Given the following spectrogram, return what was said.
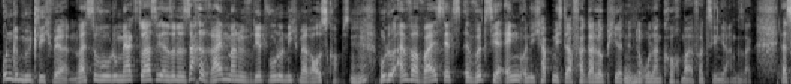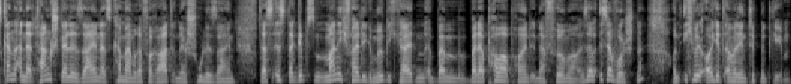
ungemütlich werden. Weißt du, wo du merkst, du hast dich in so eine Sache reinmanövriert, wo du nicht mehr rauskommst. Wo du einfach weißt, jetzt äh, wird's hier eng und ich habe mich da vergaloppiert, hätte Roland Koch mal vor zehn Jahren gesagt. Das kann an der Tankstelle sein, das kann beim Referat in der Schule sein. Das ist, da gibt's mannigfaltige Möglichkeiten äh, beim, bei der PowerPoint in der Firma. Ist ja, ist ja wurscht, ne? Und ich will euch jetzt einfach den Tipp mitgeben.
